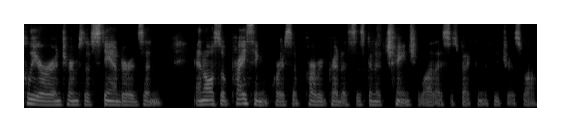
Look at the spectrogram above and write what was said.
clearer in terms of standards and and also pricing of course of carbon credits is going to change a lot i suspect in the future as well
